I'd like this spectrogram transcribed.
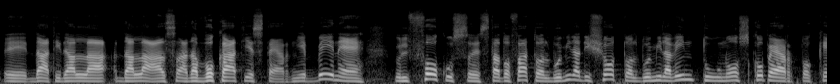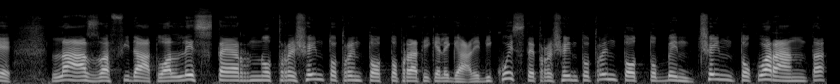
eh, dati dalla, dall'ALS ad avvocati esterni. Ebbene, il focus è stato fatto dal 2018 al 2021, ho scoperto che l'AS ha affidato all'esterno 338 pratiche legali. Di queste 338, ben 140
